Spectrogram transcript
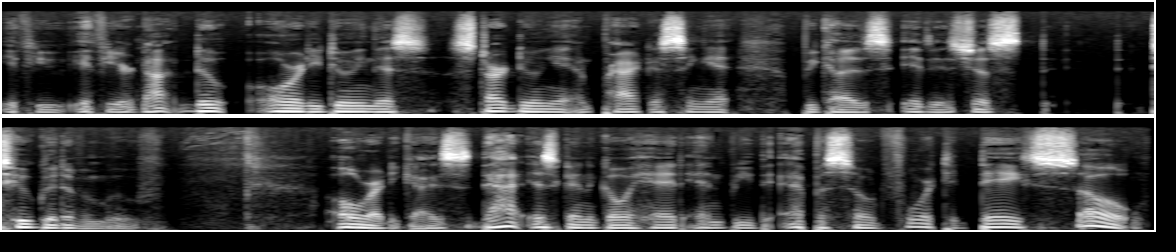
If you if you're not do, already doing this start doing it and practicing it because it is just too good of a move alrighty guys that is going to go ahead and be the episode for today. So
